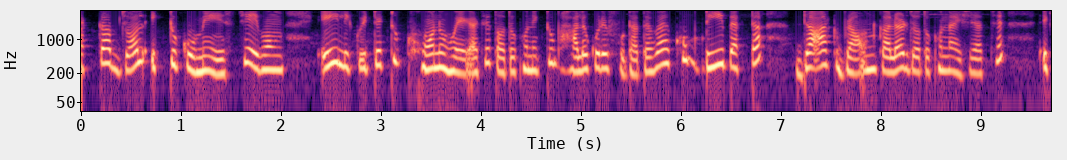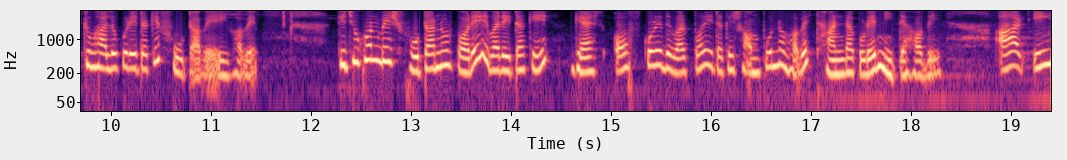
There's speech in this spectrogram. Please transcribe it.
এক কাপ জল একটু কমে এসছে এবং এই লিকুইডটা একটু ঘন হয়ে গেছে, ততক্ষণ একটু ভালো করে ফোটাতে হবে। খুব ডিপ একটা ডার্ক ব্রাউন কালার যতক্ষণ না এসে যাচ্ছে, একটু ভালো করে এটাকে ফুটাবে এইভাবে। কিছুক্ষণ বেশ ফোটানোর পরে এবার এটাকে গ্যাস অফ করে দেওয়ার পর এটাকে সম্পূর্ণভাবে ঠান্ডা করে নিতে হবে। আর এই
